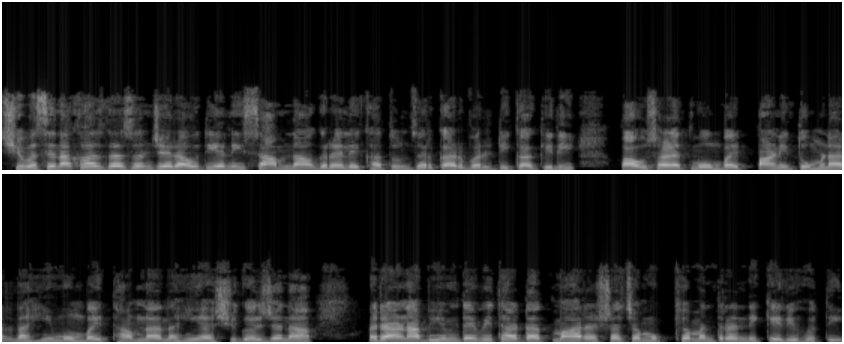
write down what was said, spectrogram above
शिवसेना खासदार संजय राऊत यांनी सामना अग्रलेखातून सरकारवर टीका केली. पावसाळ्यात मुंबईत पाणी तुंबणार नाही मुंबईत थांबणार नाही अशी गर्जना राणा भीमदेवी थाटात महाराष्ट्राच्या मुख्यमंत्र्यांनी केली होती.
